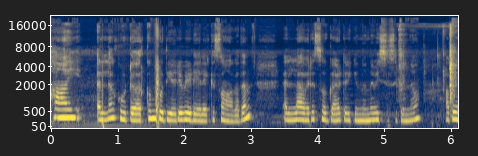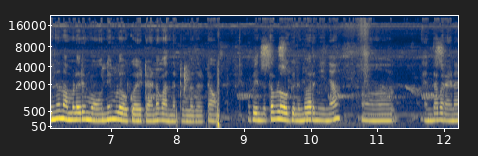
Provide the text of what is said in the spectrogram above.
ഹായ്. എല്ലാ കൂട്ടുകാർക്കും പുതിയൊരു വീഡിയോയിലേക്ക് സ്വാഗതം. എല്ലാവരും സുഖമായിട്ടിരിക്കുന്നു എന്ന് വിശ്വസിക്കുന്നു. അപ്പോൾ ഇന്ന് നമ്മളൊരു മോർണിംഗ് വ്ളോഗുമായിട്ടാണ് വന്നിട്ടുള്ളത് കേട്ടോ. അപ്പോൾ ഇന്നത്തെ വ്ളോഗിൽ എന്ന് പറഞ്ഞു കഴിഞ്ഞാൽ എന്താ പറയണേ?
